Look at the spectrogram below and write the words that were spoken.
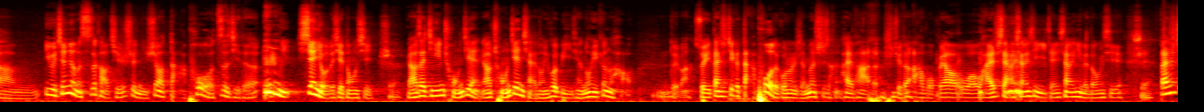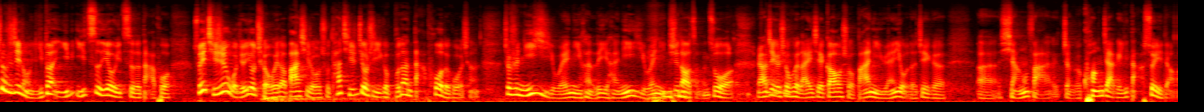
嗯，因为真正的思考其实是你需要打破自己的 现有的一些东西，是，然后再进行重建，然后重建起来的东西会比以前东西更好。对吧？所以，但是这个打破的过程，人们是很害怕的，是觉得 啊，我不要，我我还是想要相信以前相信的东西。是，但是就是这种一段一一次又一次的打破，所以其实我觉得又扯回到巴西柔术，它其实就是一个不断打破的过程。就是你以为你很厉害，你以为你知道怎么做了，然后这个时候会来一些高手，把你原有的这个呃想法整个框架给你打碎掉。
